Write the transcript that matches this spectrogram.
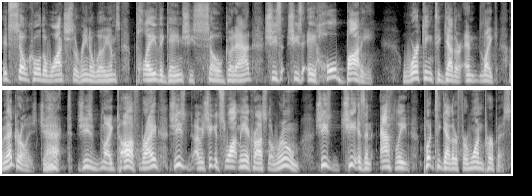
It's so cool to watch Serena Williams play the game she's so good at. She's, she's a whole body working together. And like, I mean, that girl is jacked. She's like tough, right? She's, I mean, she could swat me across the room. She's, she is an athlete put together for one purpose.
